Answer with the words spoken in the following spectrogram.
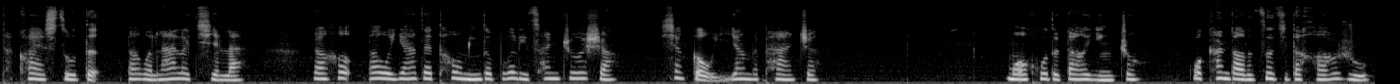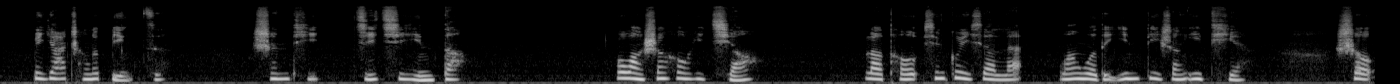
他快速地把我拉了起来，然后把我压在透明的玻璃餐桌上，像狗一样的趴着。模糊的倒影中，我看到了自己的好乳被压成了饼子，身体极其淫荡。我往身后一瞧，老头先跪下来，往我的阴蒂上一舔，手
